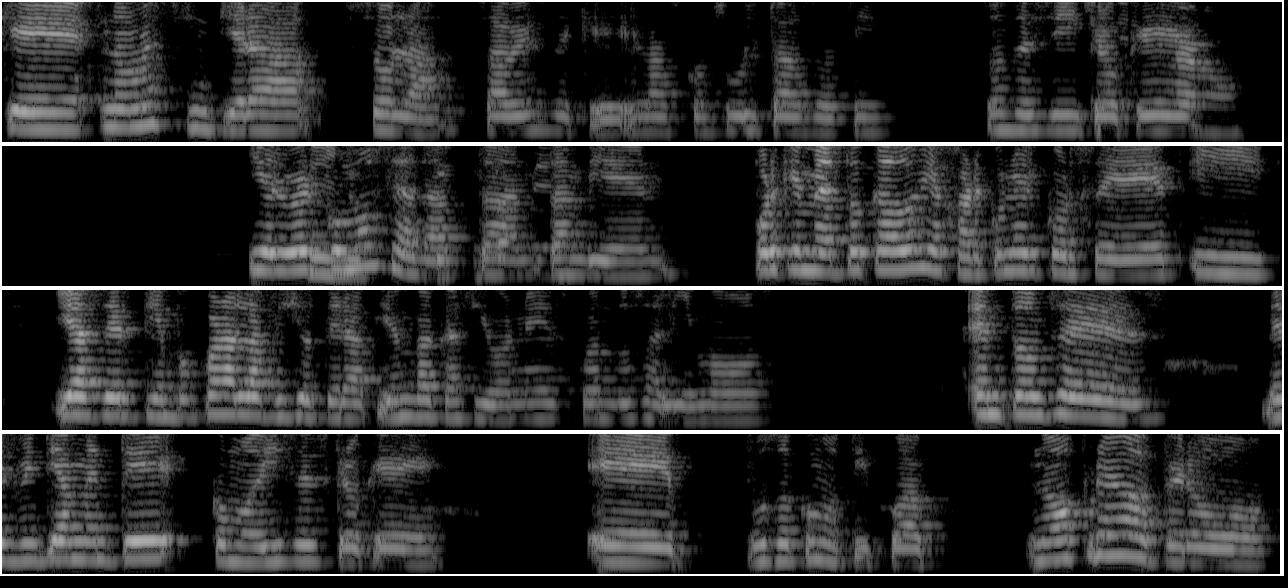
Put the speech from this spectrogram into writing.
que no me sintiera sola, ¿sabes? De que en las consultas o así. Entonces sí, creo que... Y el ver cómo se adaptan también porque me ha tocado viajar con el corset y, hacer tiempo para la fisioterapia en vacaciones cuando salimos. Entonces, definitivamente, como dices, creo que eh, puso como tipo, a, no a prueba, pero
